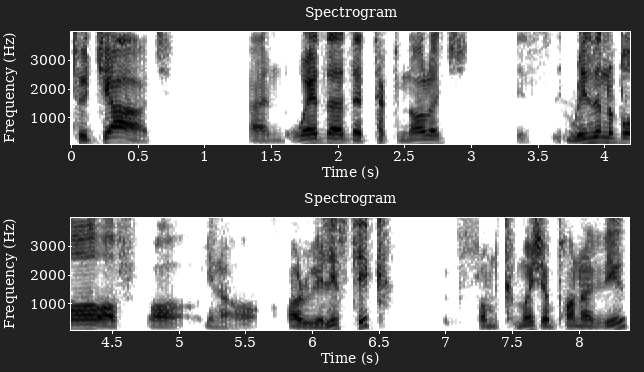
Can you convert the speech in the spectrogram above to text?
to judge and whether the technology is reasonable or, or you know or, or realistic from commercial point of view,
